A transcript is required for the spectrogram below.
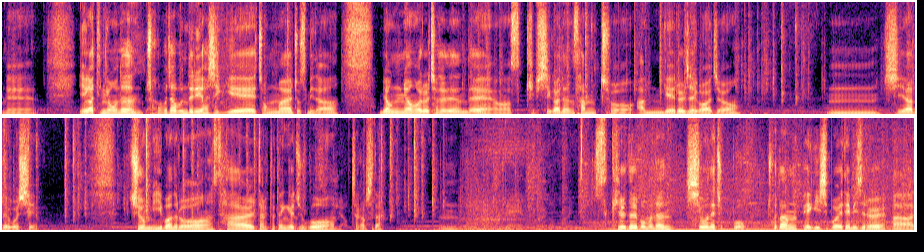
네. 얘 같은 경우는 초보자분들이 하시기에 정말 좋습니다. 명령어를 쳐줘야 되는데 어, 스킵 시간은 3초. 안개를 제거하죠. 음, 시야 150. 줌 2번으로 살짝 더 당겨주고 자 갑시다. 음, 스킬들 보면은 시온의 축복, 초당 125의 데미지를 아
